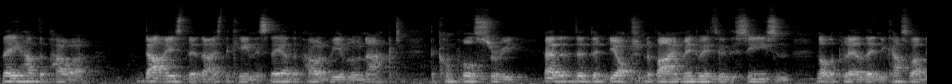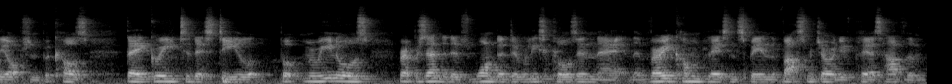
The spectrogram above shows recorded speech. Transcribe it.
they had the power. That is the, that is the key in this. They had the power to be able to enact the compulsory, uh, the, the, the option to buy midway through the season. Not the player that Newcastle had the option because they agreed to this deal. But Merino's representatives wanted a release clause in there. They're very commonplace in Spain. The vast majority of players have them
